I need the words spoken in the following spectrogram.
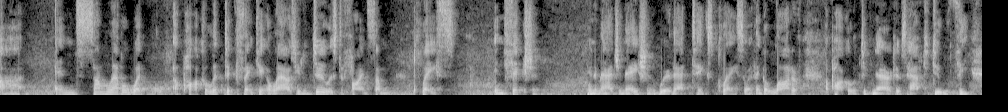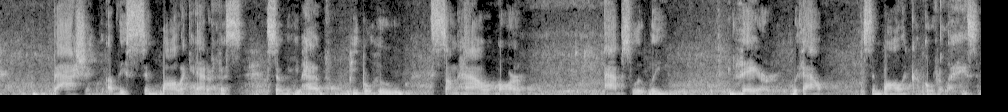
Uh, and some level, what apocalyptic thinking allows you to do is to find some place in fiction, in imagination, where that takes place. So I think a lot of apocalyptic narratives have to do with the bashing of this symbolic edifice so that you have people who somehow are absolutely there without symbolic overlays.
